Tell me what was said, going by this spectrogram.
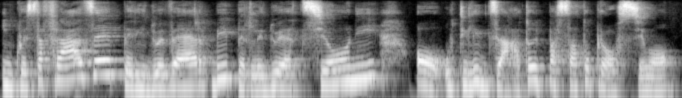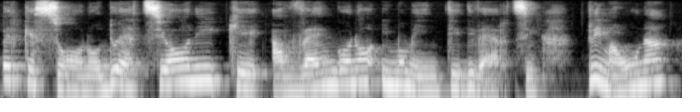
In questa frase, per i due verbi, per le due azioni, ho utilizzato il passato prossimo perché sono due azioni che avvengono in momenti diversi, prima una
